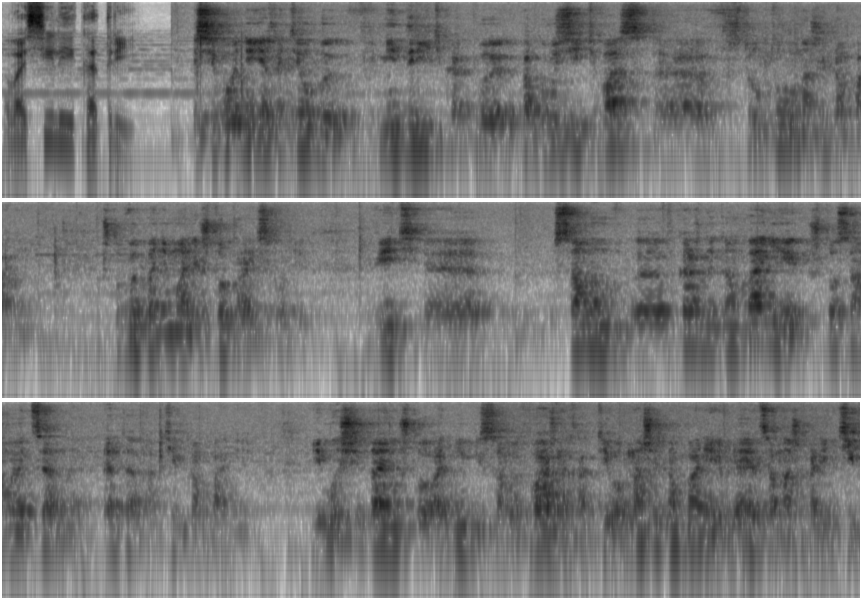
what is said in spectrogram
Василий Катри. Сегодня я хотел бы внедрить, как бы погрузить вас э, в структуру нашей компании, чтобы вы понимали, что происходит. Ведь э, самым, э, в каждой компании что самое ценное? Это актив компании. И мы считаем, что одним из самых важных активов нашей компании является наш коллектив.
